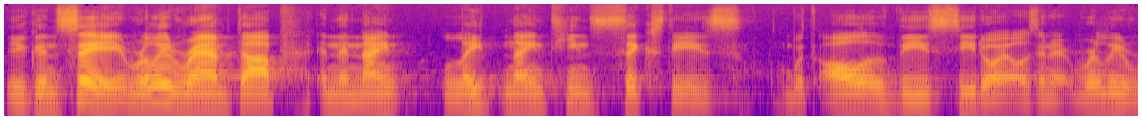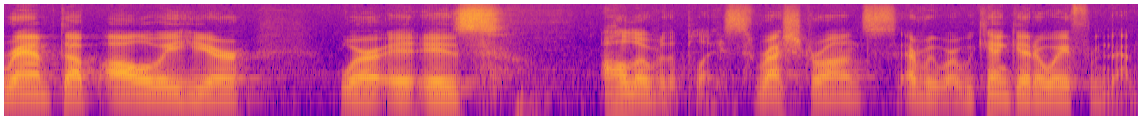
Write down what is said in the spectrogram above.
You can see it really ramped up in the ni- late 1960s with all of these seed oils, and it really ramped up all the way here where it is all over the place restaurants, everywhere. We can't get away from them.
